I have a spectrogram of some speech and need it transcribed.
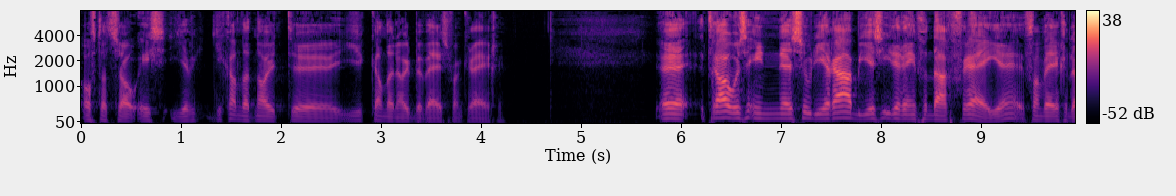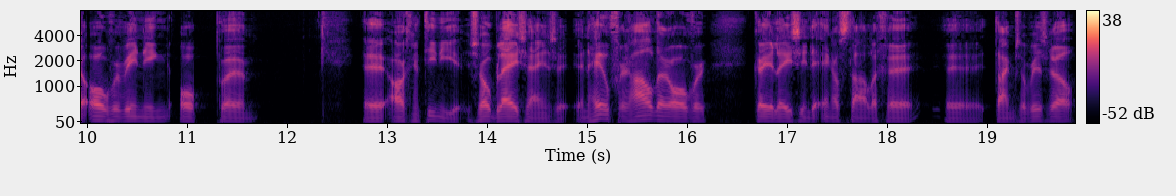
of dat zo is, je, je, kan dat nooit, je kan daar nooit bewijs van krijgen. Trouwens, in Saudi-Arabië is iedereen vandaag vrij hè, vanwege de overwinning op Argentinië. Zo blij zijn ze. Een heel verhaal daarover kan je lezen in de Engelstalige Times of Israel.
